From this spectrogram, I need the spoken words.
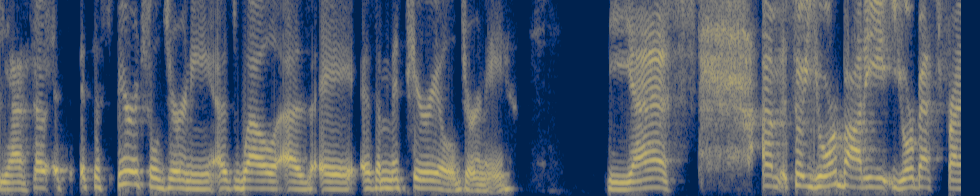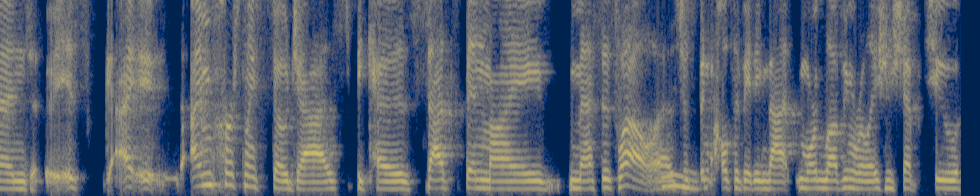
Yes. So it's it's a spiritual journey as well as a as a material journey. Yes um, so your body your best friend is I, i'm personally so jazzed because that's been my mess as well mm. it's just been cultivating that more loving relationship to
